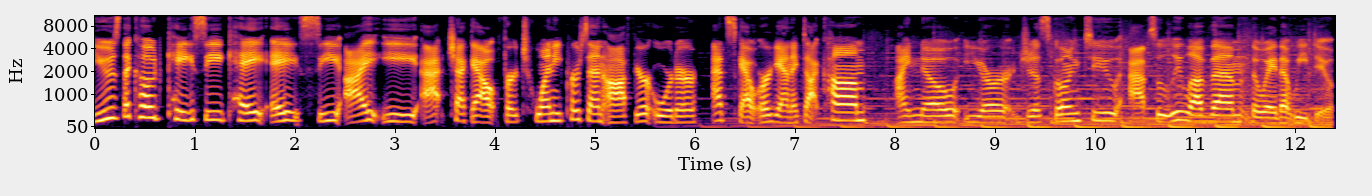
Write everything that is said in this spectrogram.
Use the code Kacie, K A C I E, at checkout for 20% off your order at skoutorganic.com. I know you're just going to absolutely love them the way that we do.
